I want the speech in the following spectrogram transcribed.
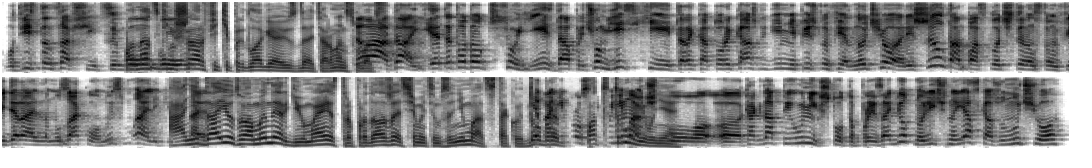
Вот есть танцовщицы. Фанатские шарфики предлагаю сдать, Армен Суматович. Да, да, это, это вот, вот все есть, да. Причем есть хейтеры, которые каждый день мне пишут в эфир, ну что, решил там по 114 федеральному закону и смайлики Они ставят. дают вам энергию, маэстро, продолжать всем этим заниматься. Такое Нет, доброе они просто не понимают, что э, когда ты у них что-то произойдет, но лично я скажу, ну что?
